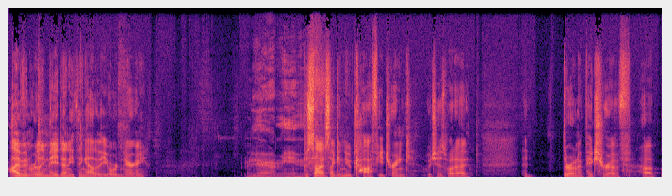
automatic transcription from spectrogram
I haven't really made anything out of the ordinary Yeah, I mean besides like a new coffee drink, which is what I had thrown a picture of up.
